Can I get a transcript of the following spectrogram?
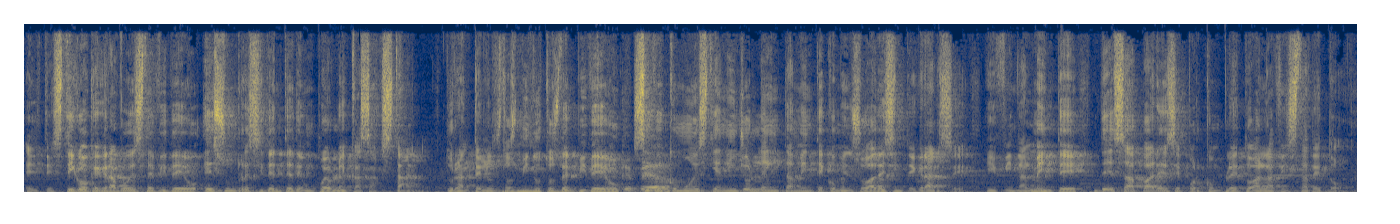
El testigo que grabó este video es un residente de un pueblo en Kazajstán. Durante los dos minutos del video se ve cómo este anillo lentamente comenzó a desintegrarse y finalmente desaparece por completo a la vista de todos.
